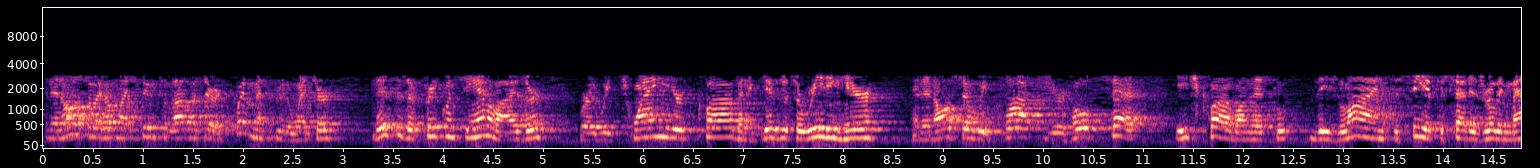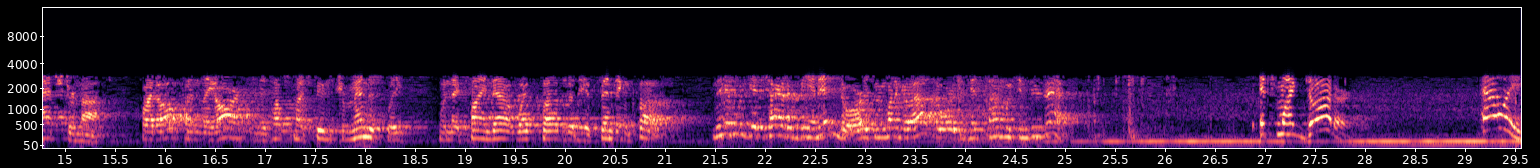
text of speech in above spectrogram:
And then also I help my students a lot with their equipment through the winter. This is a frequency analyzer where we twang your club and it gives us a reading here. And then also we plot your whole set, each club on this, these lines to see if the set is really matched or not. Quite often they aren't, and it helps my students tremendously when they find out what clubs are the offending clubs. And then if we get tired of being indoors and we want to go outdoors and hit some, we can do that. It's my daughter. Ellie,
